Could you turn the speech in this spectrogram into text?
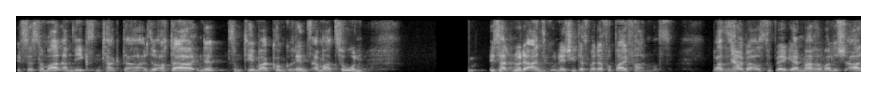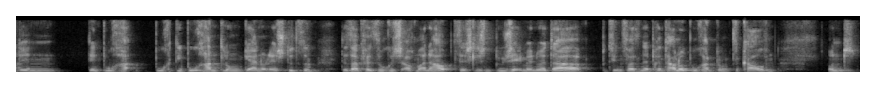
ist das normal am nächsten Tag da. Also auch da in der, zum Thema Konkurrenz Amazon ist halt nur der einzige Unterschied, dass man da vorbeifahren muss. Was ich ja. aber auch super gern mache, weil ich A, den, den Buch, Buch, die Buchhandlung gerne unterstütze. Deshalb versuche ich auch meine hauptsächlichen Bücher immer nur da, beziehungsweise in der Brentano Buchhandlung zu kaufen. Und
